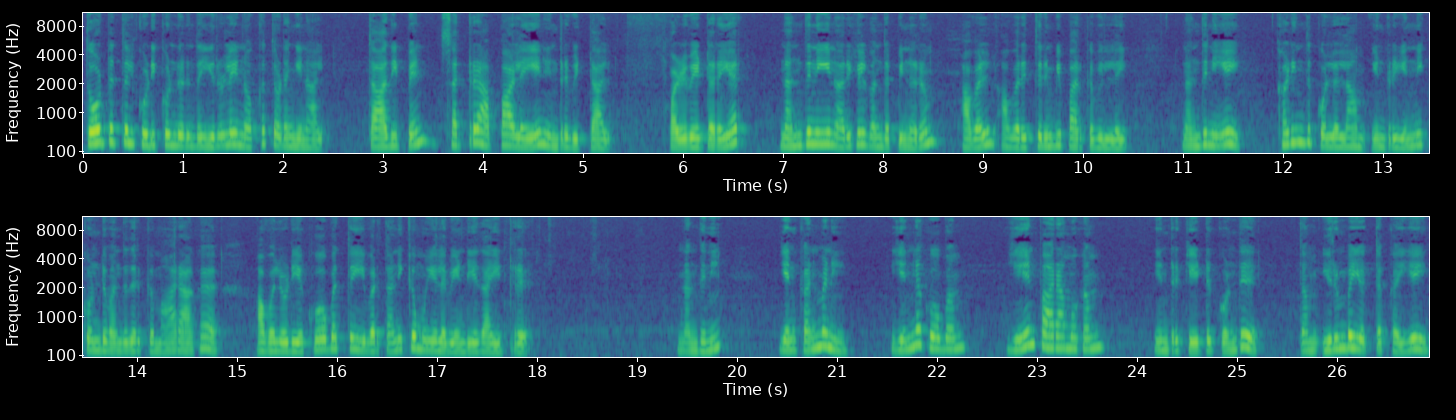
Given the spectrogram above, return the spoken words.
தோட்டத்தில் குடிக்கொண்டிருந்த இருளை நோக்கத் தொடங்கினாள். தாதிப்பெண் சற்று அப்பாலேயே நின்று விட்டாள். பழுவேட்டரையர் நந்தினியின் அருகில் வந்த பின்னரும் அவள் அவரை திரும்பி பார்க்கவில்லை. நந்தினியை கடிந்து கொள்ளலாம் என்று எண்ணிக்கொண்டு வந்ததற்கு மாறாக அவளுடைய கோபத்தை இவர் தணிக்க முயல வேண்டியதாயிற்று. நந்தினி என் கண்மணி என்ன கோபம்? ஏன் பாராமுகம்? என்று கேட்டுக்கொண்டு தம் இரும்பையொத்த கையை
